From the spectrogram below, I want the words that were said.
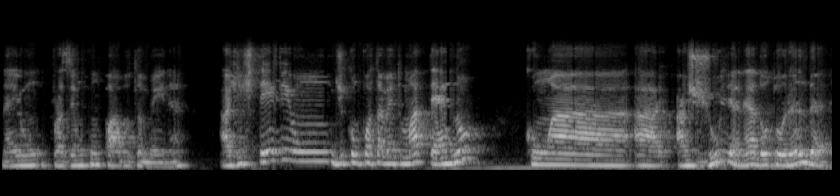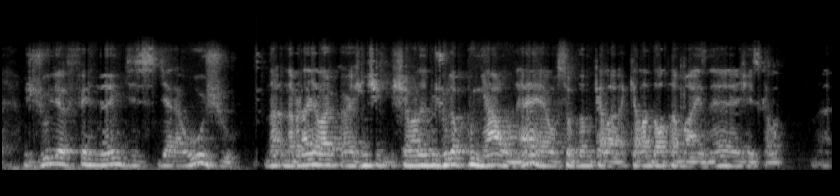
né, um, fazer um com o Pablo também, né? A gente teve um de comportamento materno com a, a, a Júlia, né, a doutoranda Júlia Fernandes de Araújo. Na, na verdade, ela, a gente chama ela de Júlia Punhal, né? É o sobrenome que ela, que ela adota mais, né, que ela né,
